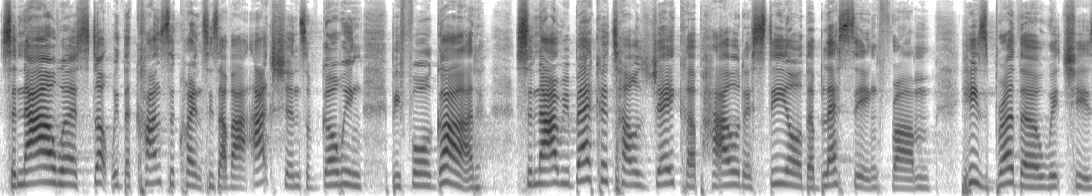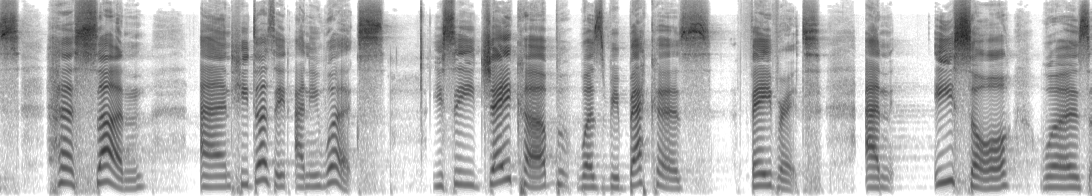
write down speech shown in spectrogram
So now we're stuck with the consequences of our actions of going before god. So now rebecca tells jacob how to steal the blessing from his brother which is her son and he does it and he works. You see jacob was rebecca's favorite and Esau was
